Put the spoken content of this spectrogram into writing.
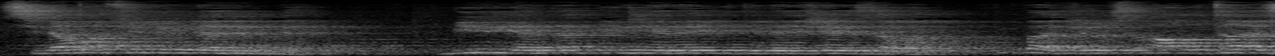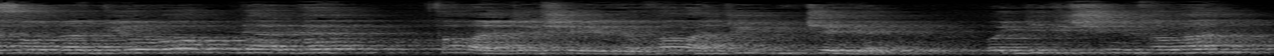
Sinema filmlerinde bir yerden bir yere gidileceği zaman bir bakıyoruz 6 ay sonra diyor o nerede falanca şehirde falanca ülkede. O gidişini falan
